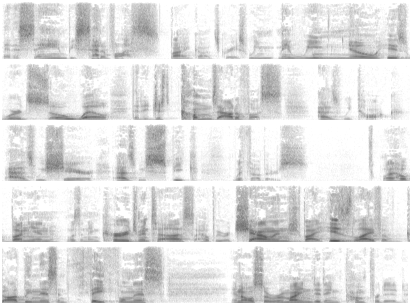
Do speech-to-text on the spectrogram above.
May the same be said of us by God's grace. We, may we know his word so well that it just comes out of us as we talk, as we share, as we speak with others. Well, I hope Bunyan was an encouragement to us. I hope we were challenged by his life of godliness and faithfulness. and also reminded and comforted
